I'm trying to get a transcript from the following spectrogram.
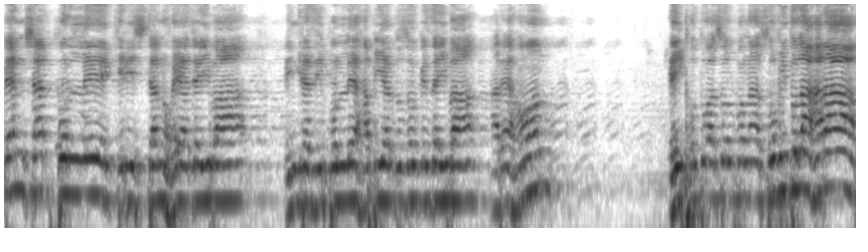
প্যান্ট শার্ট পরলে খ্রিস্টান হইয়া যাইবা, ইংরেজি পড়লে হাবিয়া দুজকে যাইবা। আর এখন এই ফতুয়া চলবো না, ছবি তোলা হারাম।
